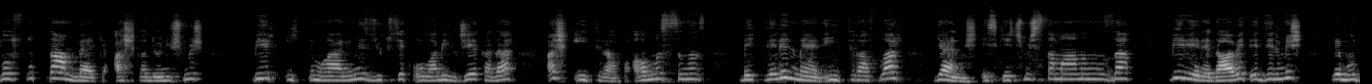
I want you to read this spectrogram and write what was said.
dostluktan belki aşka dönüşmüş bir ihtimaliniz yüksek olabileceği kadar aşk itirafı almışsınız. Beklenilmeyen itiraflar gelmiş. Es geçmiş zamanınızda bir yere davet edilmiş ve bu,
